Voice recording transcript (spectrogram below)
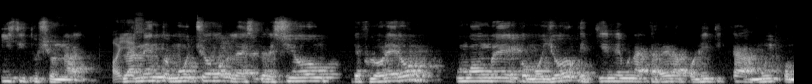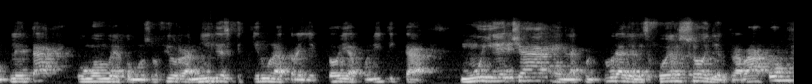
institucional. Lamento mucho la expresión de Florero, un hombre como yo que tiene una carrera política muy completa, un hombre como Sofío Ramírez que tiene una trayectoria política muy hecha en la cultura del esfuerzo y del trabajo,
